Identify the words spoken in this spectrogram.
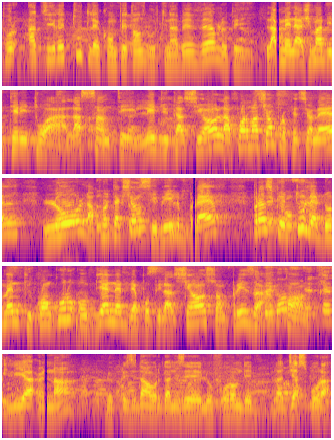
pour attirer toutes les compétences burkinabées vers le pays. L'aménagement du territoire, la santé, l'éducation, la formation professionnelle, l'eau, la protection civile, bref, presque tous les domaines qui concourent au bien-être des populations sont pris en compte. Il y a un an, le président a organisé le forum de la diaspora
